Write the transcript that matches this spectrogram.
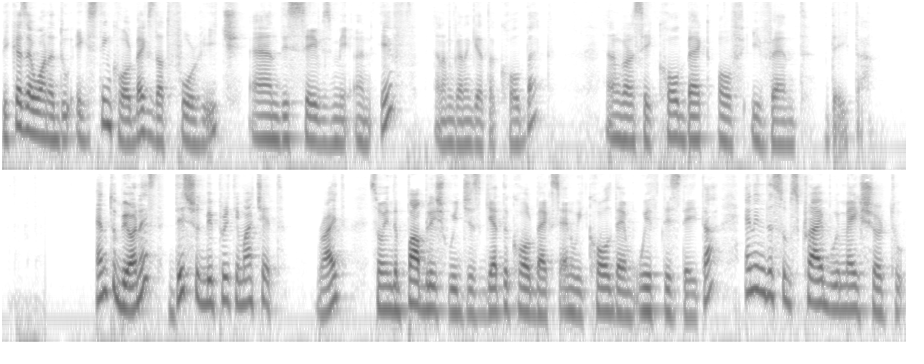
Because I want to do existing callbacks that for each, and this saves me an if, and I'm going to get a callback, and I'm going to say callback of event data. And to be honest, this should be pretty much it, right? So in the publish, we just get the callbacks and we call them with this data. And in the subscribe, we make sure to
